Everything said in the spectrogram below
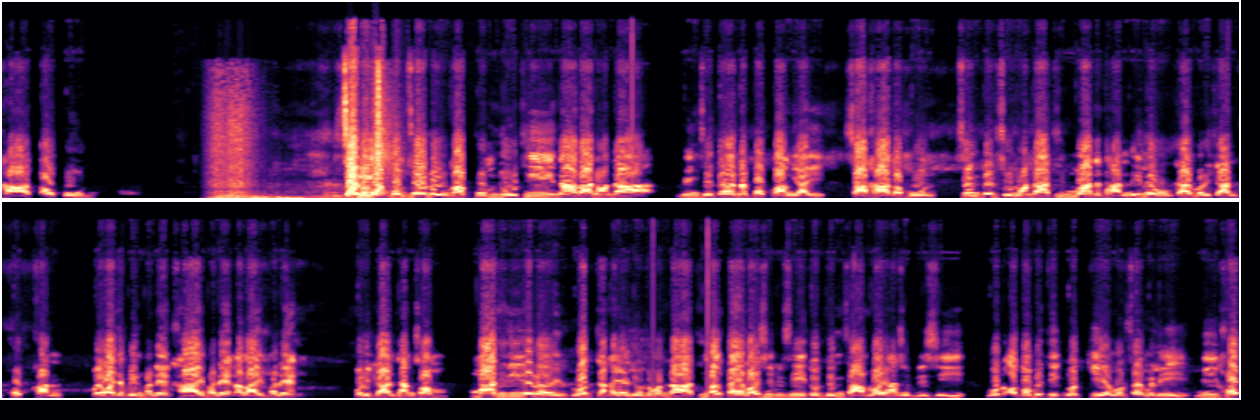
ขาเตาปูน สวัสดีครับผมเซลลหนูครับผมอยู่ที่หน้าร้านฮอนด้าวิงเซ็นเตอร์นัดพบบางใหญ่สาขาตะปูนซึ่งเป็นศูนย์ฮอนด้าที่มาตรฐานในเรื่องของการบริการครบครัน ไม่ว่าจะเป็นแผนกขายแผนกอะไรแผนกบริการช่างซ่อม มาที่นี่ได้เลย รถจักรยานยนต์ฮอนด้าที่ตั้งแต่ 110 cc จนถึง 350 cc รถออโตเมติกรถเกียร์รถแฟมิลี่มีครบ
